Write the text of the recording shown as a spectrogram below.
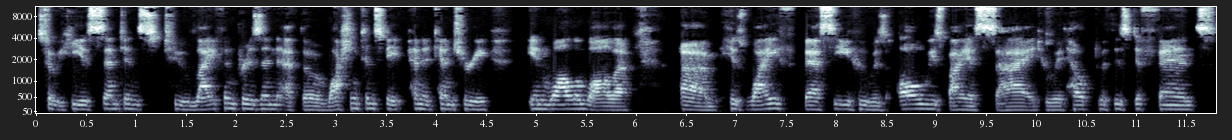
so he is sentenced to life in prison at the Washington State Penitentiary in Walla Walla. Um, his wife, Bessie, who was always by his side, who had helped with his defense,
